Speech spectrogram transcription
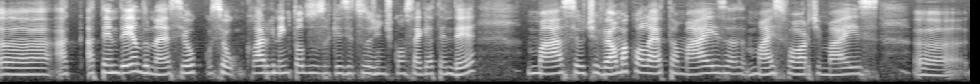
Uh, atendendo, né? Se eu, se eu, claro que nem todos os requisitos a gente consegue atender, mas se eu tiver uma coleta mais, mais forte, mais uh,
